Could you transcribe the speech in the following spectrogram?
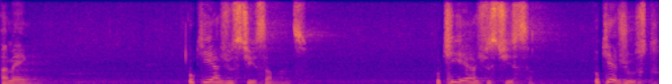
Amém. O que é a justiça, amados? O que é a justiça? O que é justo?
